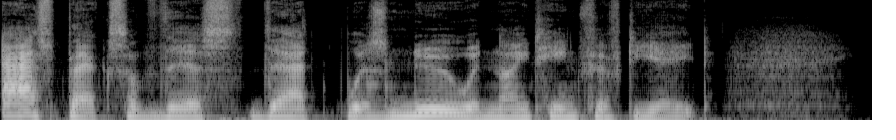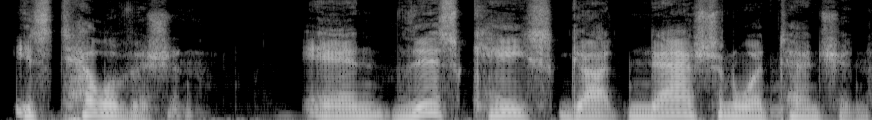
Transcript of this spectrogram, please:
aspects of this that was new in 1958 is television. And this case got national attention.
